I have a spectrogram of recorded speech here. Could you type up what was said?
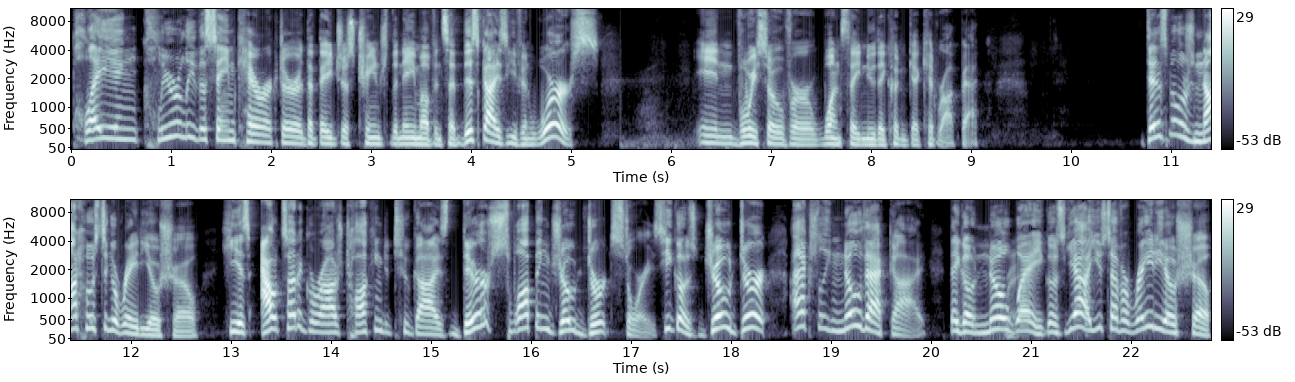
playing clearly the same character that they just changed the name of and said, this guy's even worse in voiceover once they knew they couldn't get Kid Rock back. Dennis Miller's not hosting a radio show. He is outside a garage talking to two guys. They're swapping Joe Dirt stories. He goes, Joe Dirt, I actually know that guy. They go, No Right. way. He goes, Yeah, I used to have a radio show.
